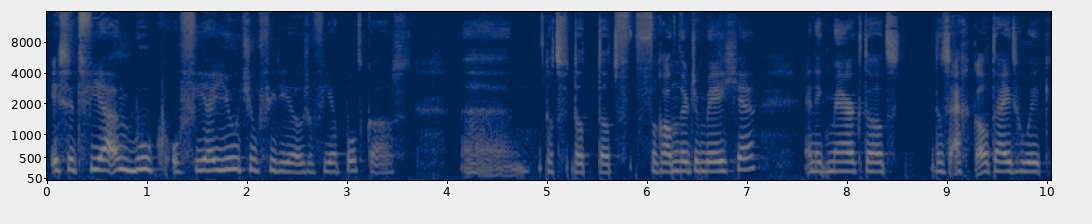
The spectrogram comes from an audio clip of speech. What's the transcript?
Is het via een boek of via YouTube-video's of via podcast? Uh, dat, dat, dat verandert een beetje. En ik merk dat dat is eigenlijk altijd hoe ik,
